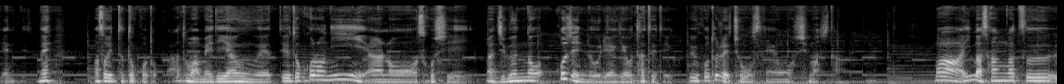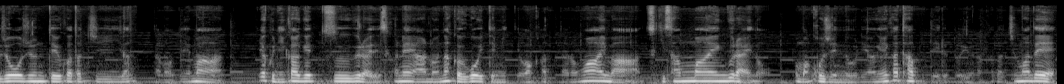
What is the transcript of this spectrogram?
件ですね。まあ、そういったとことか、あとまあメディア運営っていうところに、あの、少し、まあ、自分の個人の売り上げを立てていくということで挑戦をしました。まあ、今3月上旬っていう形だったので、まあ、約2ヶ月ぐらいですかね、あの、なんか動いてみて分かったのは、今、月3万円ぐらいの、まあ、個人の売り上げが立っているというような形まで、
